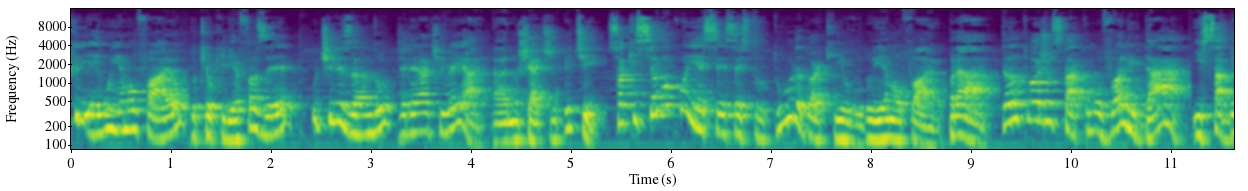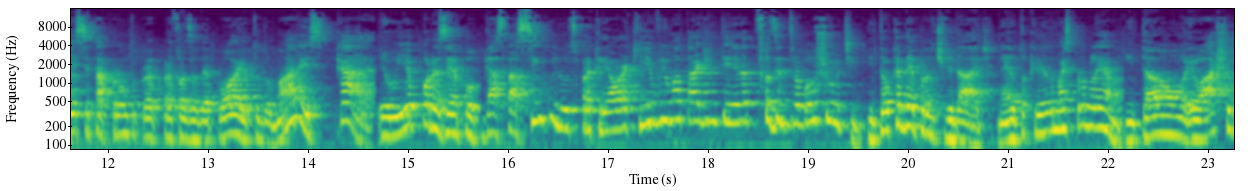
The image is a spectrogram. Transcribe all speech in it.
criei um YAML file do que eu queria fazer utilizando Generative AI uh, no chat GPT. Só que se eu não conhecesse a estrutura do arquivo do YAML file para tanto ajustar como validar e saber se está pronto para fazer o deploy e tudo mais, cara, eu ia, por exemplo, gastar 5 minutos para criar o arquivo e uma tarde inteira fazendo troubleshooting. Então cadê a produtividade? Né? Eu tô criando mais problema. Então, eu acho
